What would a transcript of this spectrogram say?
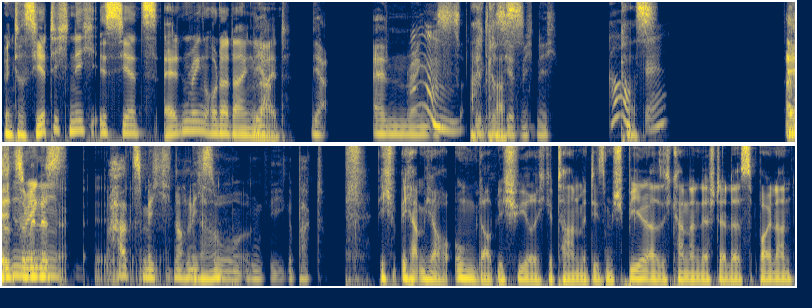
Interessiert dich nicht, ist jetzt Elden Ring oder Dying Ja. Light? Elden Ring Hm. ist, Ach, interessiert krass. mich nicht. Oh, krass. okay. Also Elden zumindest äh, hat es mich noch nicht ja. so irgendwie gepackt. Ich, ich habe mich auch unglaublich schwierig getan mit diesem Spiel. Also ich kann an der Stelle spoilern.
